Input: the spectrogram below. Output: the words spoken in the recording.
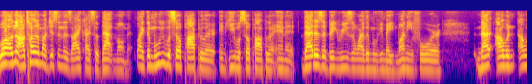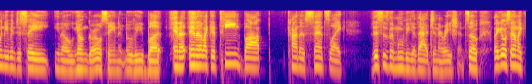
Well, no, I'm talking about just in the zeitgeist of that moment. Like the movie was so popular and he was so popular in it. That is a big reason why the movie made money for not I wouldn't I wouldn't even just say, you know, young girls seeing the movie, but in a in a like a teen bop kind of sense, like this is the movie of that generation. So, like I was saying, like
